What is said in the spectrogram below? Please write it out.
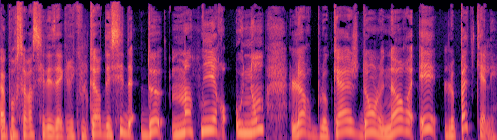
euh, pour savoir si les agriculteurs décident de maintenir ou non leur blocage dans le Nord et le Pas-de-Calais.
